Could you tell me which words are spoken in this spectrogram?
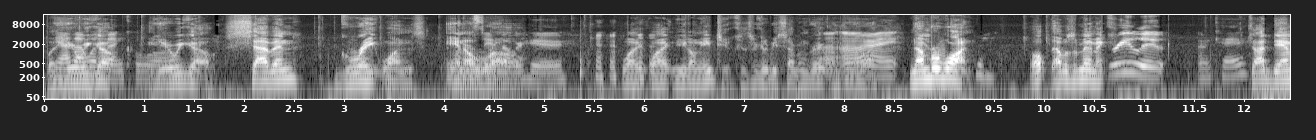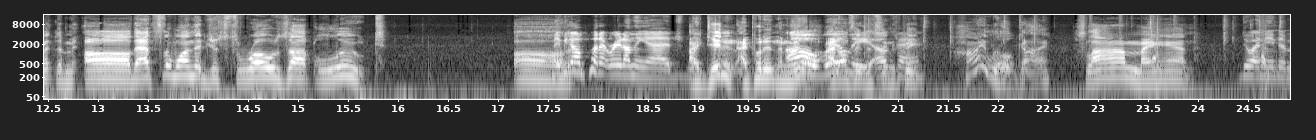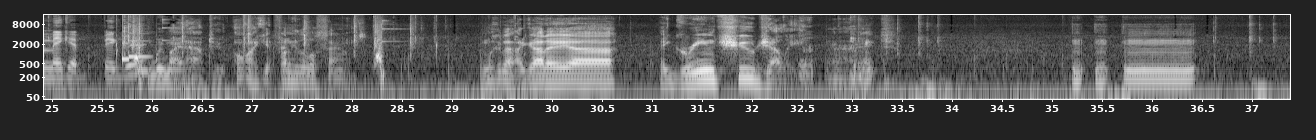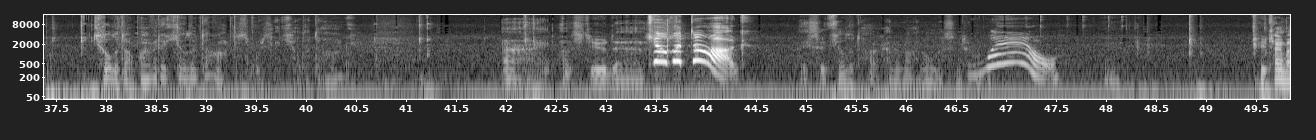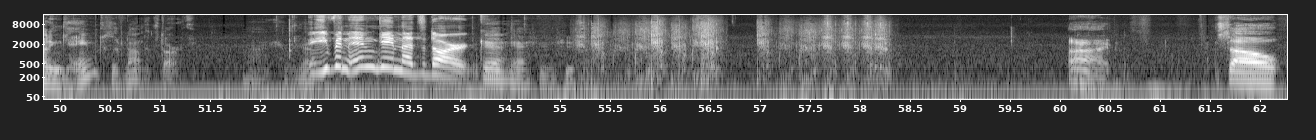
But Yeah, here we go. cool. Here we go. Seven great ones in a row. over here. Why? Why? You don't need to, because they're going to be seven great ones in a Uh, all row. right. Number one. Oh, that was a mimic. Free loot. Okay. God damn it! The oh, that's the one that just throws up loot. Oh, Maybe that- don't put it right on the edge. I didn't. I put it in the middle. Oh, I don't think really? this thing's Okay. big. Hi, little guy. Slime man. Do I need to make it bigger? We might have to. Oh, I get funny little sounds. And look at that. I got a uh, a green chew jelly. All right. Mm mm mm. Kill the dog. Why would I kill the dog? Somebody say kill the dog. All right. Let's do this. Kill the dog. They said kill the dog. I don't know. I don't listen to them. Wow. You're talking about in game? Because if not, it's dark. All right. Here we go. Even in game, that's dark. Yeah, yeah. she- she's- All right. So,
